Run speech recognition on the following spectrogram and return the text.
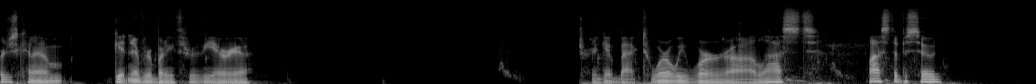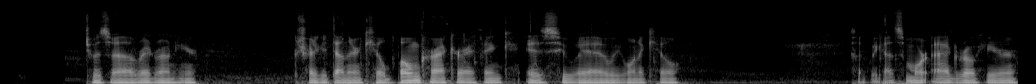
We're just kind of getting everybody through the area. Try to get back to where we were uh, last last episode, which was uh, right around here. Try to get down there and kill Bonecracker, I think, is who uh, we want to kill. Looks like we got some more aggro here.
